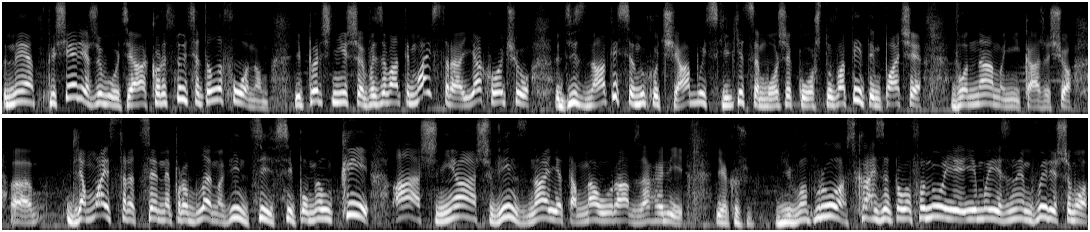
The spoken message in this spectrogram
не в пещері живуть, а користуються телефоном. І перш ніж визивати майстра, я хочу дізнатися, ну хоча б скільки це може коштувати. Тим паче вона мені каже, що е, для майстра це не проблема. Він ці всі помилки, аж ні аж він знає там на ура взагалі. Я кажу, ні вопрос, хай зателефонує, і ми з ним вирішимо,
